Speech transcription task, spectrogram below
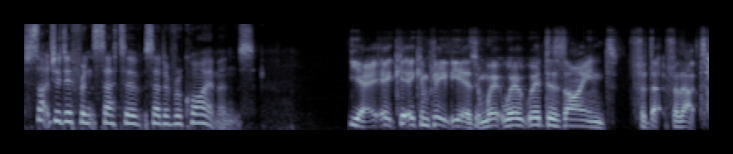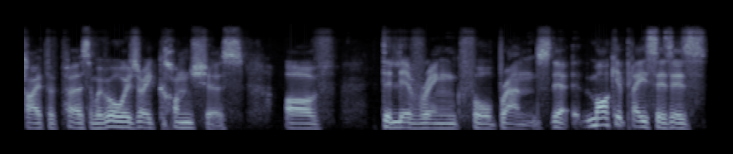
Such a different set of set of requirements. Yeah, it, it completely is, and we're, we're we're designed for that for that type of person. We're always very conscious of delivering for brands. The marketplaces is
